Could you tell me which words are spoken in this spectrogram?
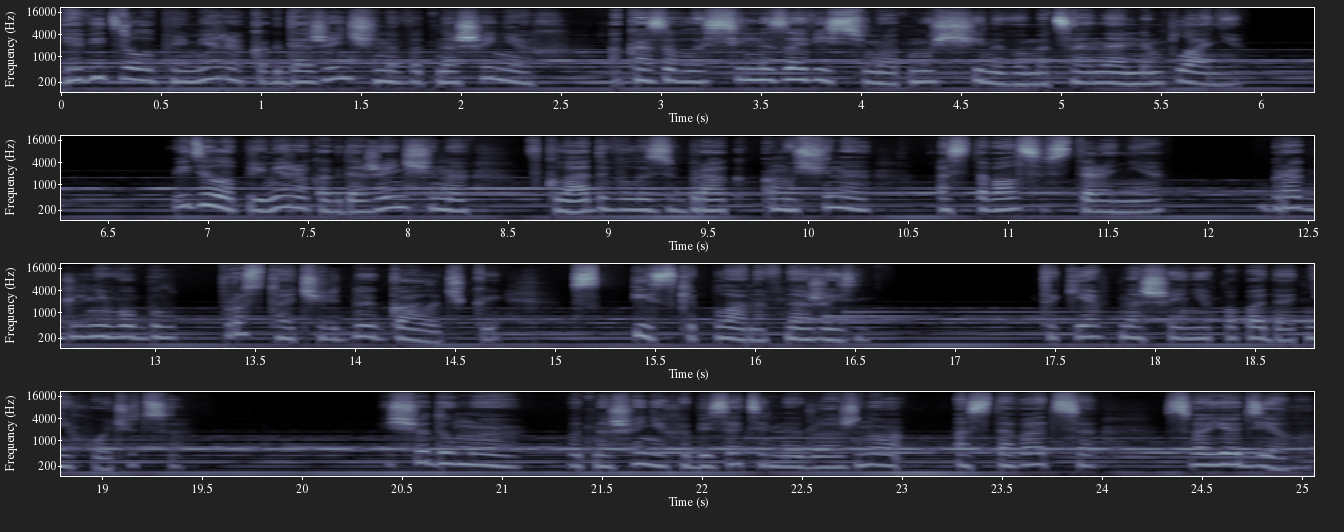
Я видела примеры, когда женщина в отношениях оказывалась сильно зависимой от мужчины в эмоциональном плане. Видела примеры, когда женщина вкладывалась в брак, а мужчина оставался в стороне. Брак для него был просто очередной галочкой в списке планов на жизнь. В такие отношения попадать не хочется. Еще думаю, в отношениях обязательно должно оставаться свое дело.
